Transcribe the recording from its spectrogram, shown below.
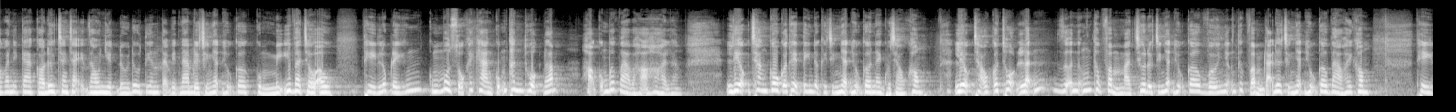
Organica có được trang trại rau nhiệt đới đầu tiên tại Việt Nam được chứng nhận hữu cơ của Mỹ và châu Âu, thì lúc đấy cũng một số khách hàng cũng thân thuộc lắm họ cũng bước vào và họ hỏi là, liệu chăng cô có thể tin được cái chứng nhận hữu cơ này của cháu không? Liệu cháu có trộn lẫn giữa những thực phẩm mà chưa được chứng nhận hữu cơ với những thực phẩm đã được chứng nhận hữu cơ vào hay không? Thì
